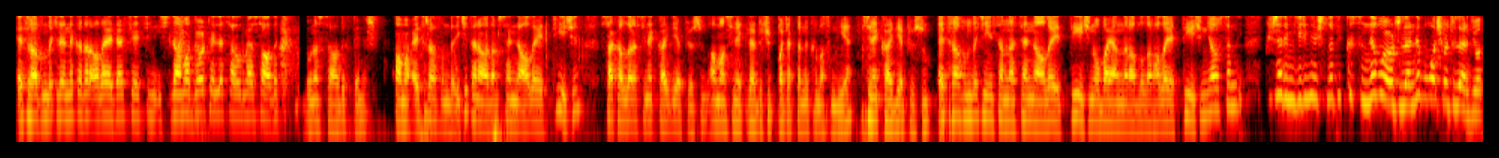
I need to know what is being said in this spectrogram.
Etrafındakiler ne kadar alay ederse etsin İslam'a dört elle sarılmaya sadık. Buna sadık denir. Ama etrafında iki tane adam seninle alay ettiği için sakallara sinek kaydı yapıyorsun. Aman sinekler düşüp bacaklarını kırmasın diye. Sinek kaydı yapıyorsun. Etrafındaki insanlar seninle alay ettiği için, o bayanlar, ablalar alay ettiği için ya sen güzelim 20 yaşında bir kızsın ne bu örtüler ne bu başörtüler diyor.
